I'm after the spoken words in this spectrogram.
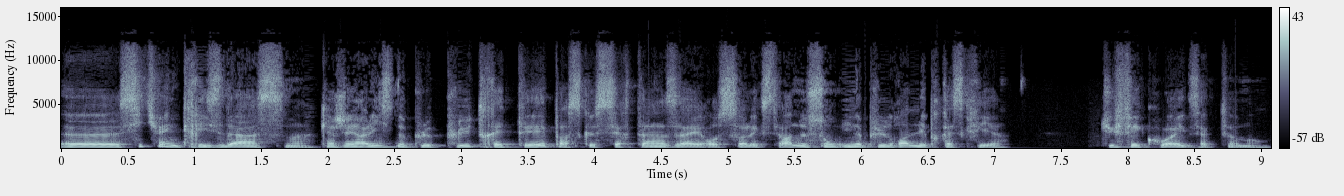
euh, si tu as une crise d'asthme qu'un généraliste ne peut plus traiter parce que certains aérosols, etc., ne sont, il n'a plus le droit de les prescrire, tu fais quoi exactement?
